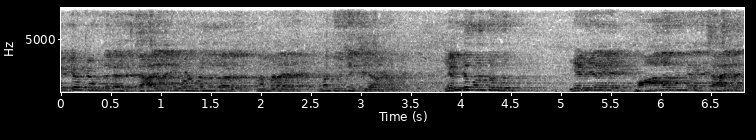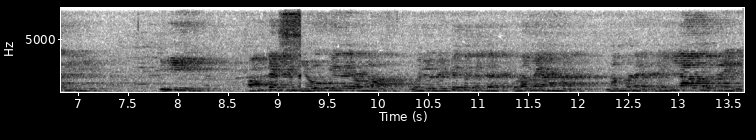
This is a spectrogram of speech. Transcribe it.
ഏറ്റവും കൂടുതൽ ചാരിറ്റി കൊടുക്കുന്നത് നമ്മുടെ മഞ്ജു ചേച്ചിയാണ്. എന്തുകൊണ്ടും എന്റെ ഫാദറിന്റെ ചാരിറ്റി ഈ ഫൗണ്ടേഷൻ യോഗ്യതയുള്ള ഒരു വ്യക്തിത്വത്തിന്റെ ഉടമയാണ് നമ്മുടെ എല്ലാവരുടെയും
